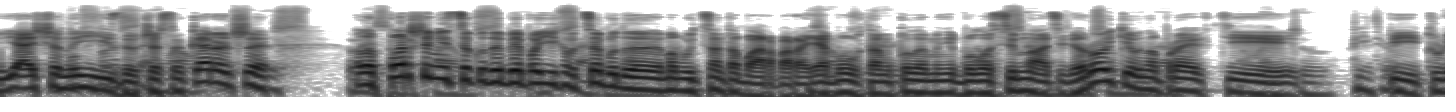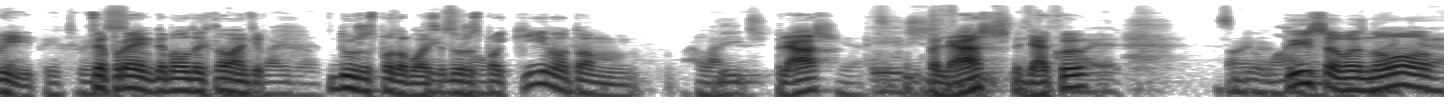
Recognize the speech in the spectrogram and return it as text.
я ще не їздив, чесно кажучи. Але перше місце, куди б я поїхав, це буде, мабуть, Санта-Барбара. Я був там, коли мені було 17 років на проєкті P3. Це проєкт для молодих талантів. Дуже сподобалося, дуже спокійно. Там. Пляж, пляж, дякую. Тиша, вино,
